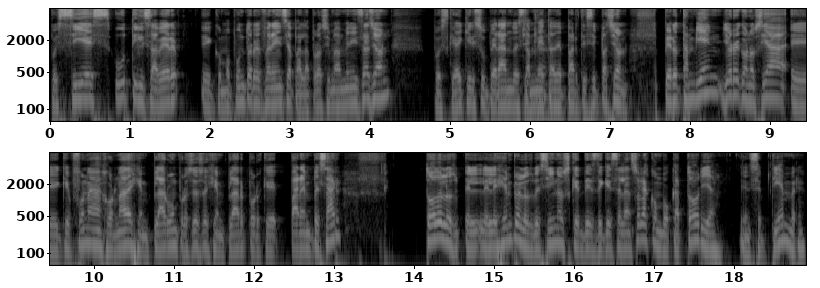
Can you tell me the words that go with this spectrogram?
pues sí es útil saber eh, como punto de referencia para la próxima administración pues que hay que ir superando esta meta de participación. Pero también yo reconocía eh, que fue una jornada ejemplar, un proceso ejemplar, porque para empezar, todo el, el, ejemplo de los vecinos que desde que se lanzó la convocatoria en septiembre,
